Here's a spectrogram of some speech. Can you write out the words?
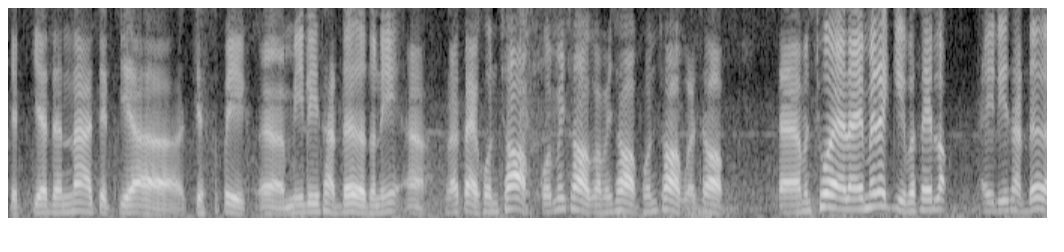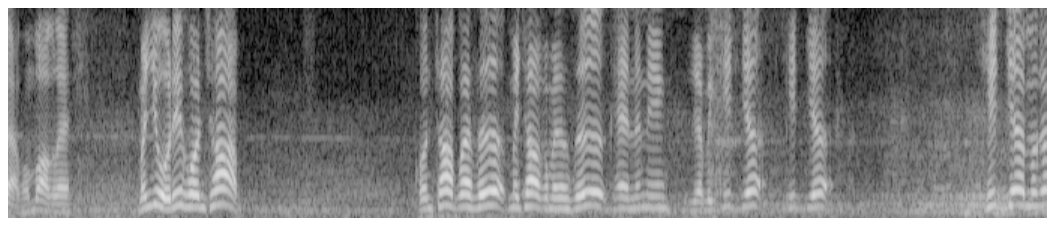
เจ็ดเกียร์เดินหน้าเจ็ดเกียร์เอ่อเจ็ดสปีกเอ่อมีรีทัดเดอร์ตัวนี้อะแล้วแต่คนชอบคนไม่ชอบก็ไม่ชอบคนชอบก็ชอบ แต่มันช่วยอะไรไม่ได้กี่เปอร์เซ็นต์หรอกไอ้รีทัดเดอร์ผมบอกเลย มันอยู่ที่คนชอบคคนชอบก็ซื้อไม่ชอบก็ไม่ต้องซื้อแค่นั้นเองอย่าไปคิดเยอะคิดเยอะ คิดเยอะมันก็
